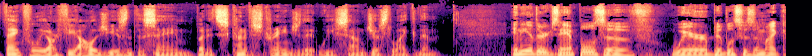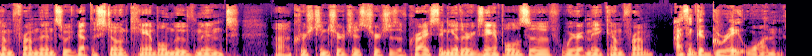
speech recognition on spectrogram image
Thankfully, our theology isn't the same, but it's kind of strange that we sound just like them. Any other examples of where biblicism might come from? Then, so we've got the Stone Campbell movement, uh, Christian churches, churches of Christ. Any other examples of where it may come from? I think a great one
